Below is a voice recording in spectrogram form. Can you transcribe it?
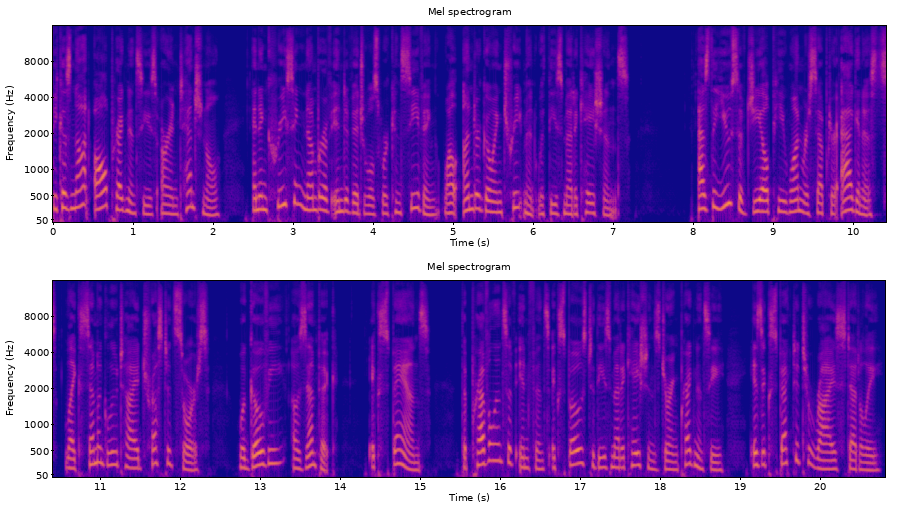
Because not all pregnancies are intentional, an increasing number of individuals were conceiving while undergoing treatment with these medications. As the use of GLP 1 receptor agonists like semaglutide trusted source, Wegovy, Ozempic, expands, the prevalence of infants exposed to these medications during pregnancy is expected to rise steadily.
